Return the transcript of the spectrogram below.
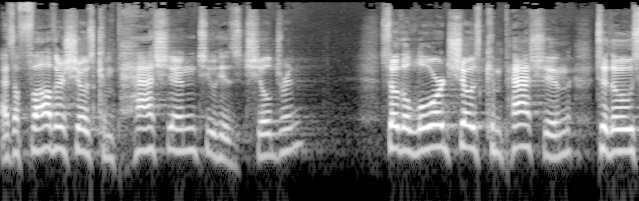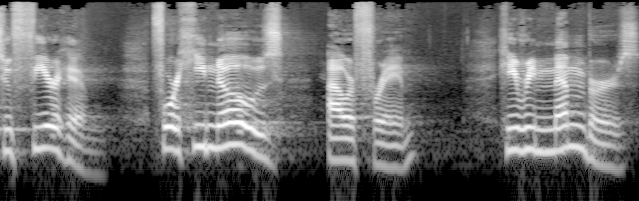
As a father shows compassion to his children, so the Lord shows compassion to those who fear him. For he knows our frame, he remembers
